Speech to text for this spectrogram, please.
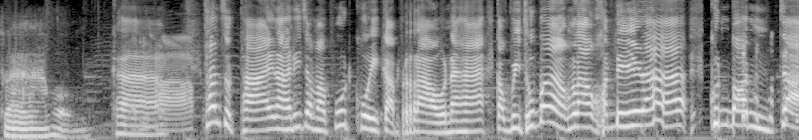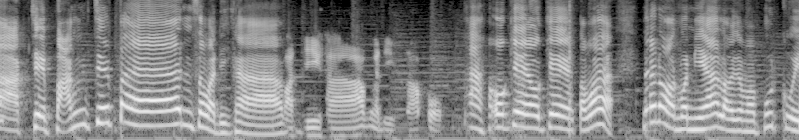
ครับผม ครับท่านสุดท้ายนะที่จะมาพูดคุยกับเรานะฮะ กับวีทูเบอร์ของเราคนนี้นะฮะ คุณบอลจากเจปังเจแปน สวัสดีครับ สวัสดีครับ สวัสดีครับผมอะโอเคโอเค แต่ว่าแน่นอนวันนี้เราจะมาพูดคุย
